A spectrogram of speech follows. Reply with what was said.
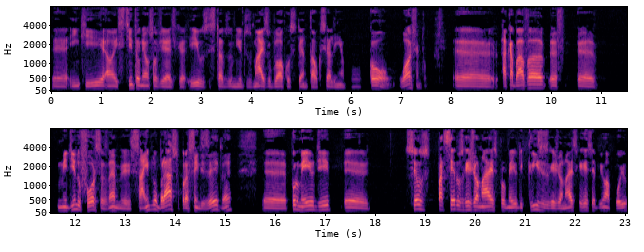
é, em que a extinta União Soviética e os Estados Unidos, mais o bloco ocidental que se alinha com Washington, é, acabava é, é, medindo forças, né, saindo no braço, por assim dizer, né, é, por meio de seus parceiros regionais, por meio de crises regionais que recebiam apoio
